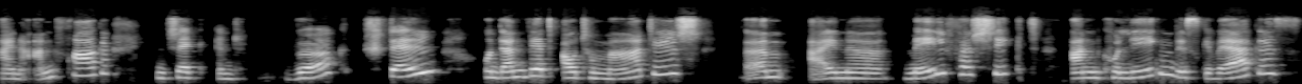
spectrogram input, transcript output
eine Anfrage in Check and Work stellen und dann wird automatisch ähm, eine Mail verschickt an Kollegen des Gewerkes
